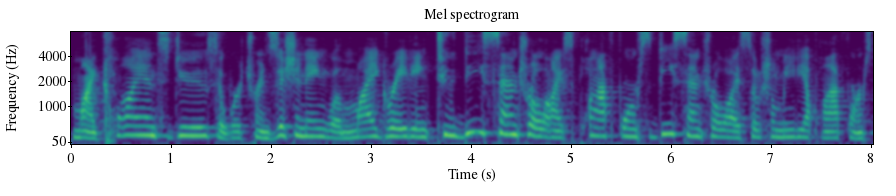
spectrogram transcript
my clients do. So we're transitioning, we're migrating to decentralized platforms, decentralized social media platforms.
